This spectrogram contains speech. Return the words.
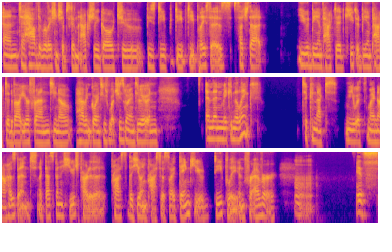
and to have the relationships can actually go to these deep, deep, deep places such that you would be impacted, Keith would be impacted about your friend, you know, having going through what she's going through and and then making the link to connect me with my now husband. Like that's been a huge part of the process, the healing process. So I thank you deeply and forever. Mm it's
